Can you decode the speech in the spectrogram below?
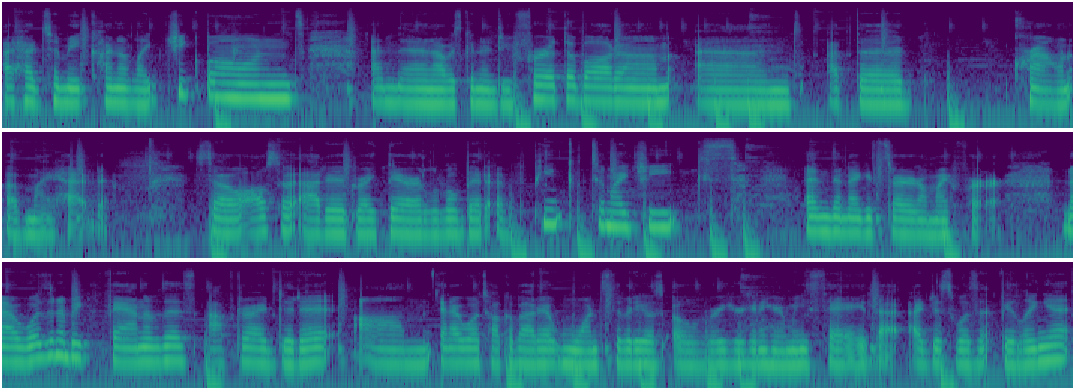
I had to make kind of like cheekbones and then I was to do fur at the bottom and at the crown of my head. So also added right there a little bit of pink to my cheeks and then I get started on my fur. Now I wasn't a big fan of this after I did it um, and I will talk about it once the video is over. You're gonna hear me say that I just wasn't feeling it.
